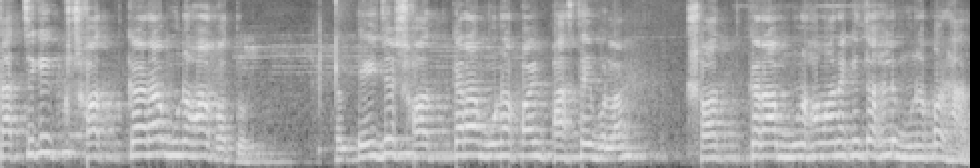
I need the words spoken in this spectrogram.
চাচ্ছি কি শতকরা মুনাফা কত? তাহলে এই যে শতকরা মুনাফা আমি ফার্স্টেই বললাম, শতকরা মুনাফা মানে কিন্তু আসলে মুনাফার হার।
